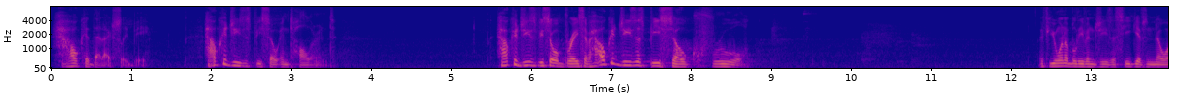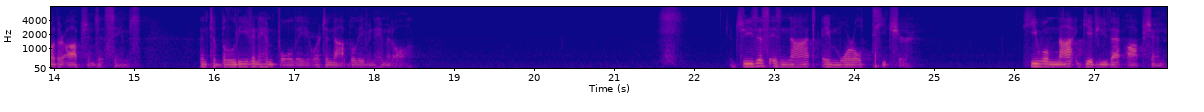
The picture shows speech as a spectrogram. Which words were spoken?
How could that actually be? How could Jesus be so intolerant? How could Jesus be so abrasive? How could Jesus be so cruel? If you want to believe in Jesus, he gives no other options, it seems, than to believe in him fully or to not believe in him at all. Jesus is not a moral teacher. He will not give you that option.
